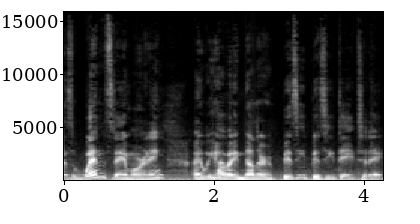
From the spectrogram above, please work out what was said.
Is Wednesday morning, and we have another busy, busy day today.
